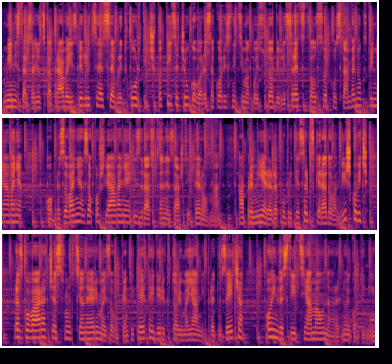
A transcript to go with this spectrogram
Ministar za ljudska prava i izbjeglice Sevlid Hurtić potpisat će ugovore sa korisnicima koji su dobili sredstva u svrhu stambenog zbrinjavanja, obrazovanja, zapošljavanja i zdravstvene zaštite Roma. A premijer Republike Srpske Radovan Višković razgovarat će s funkcionerima iz ovog entiteta i direktorima javnih preduzeća o investicijama u narednoj godini.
